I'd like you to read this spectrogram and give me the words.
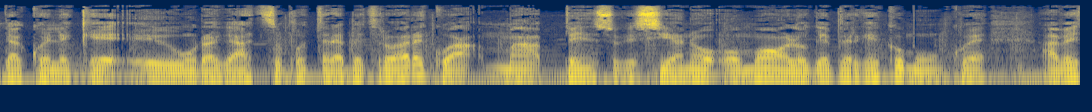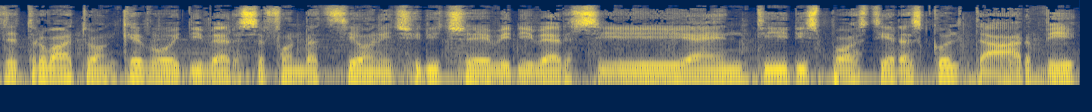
da quelle che eh, un ragazzo potrebbe trovare qua, ma penso che siano omologhe perché comunque avete trovato anche voi diverse fondazioni, ci dicevi, diversi enti disposti ad ascoltarvi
